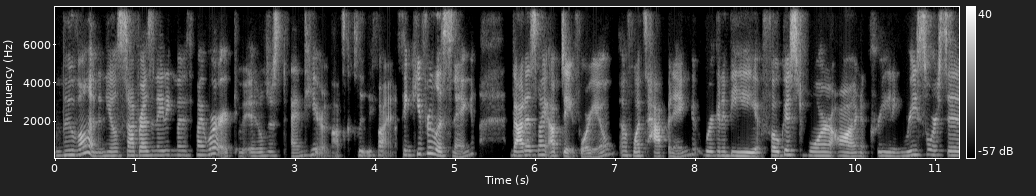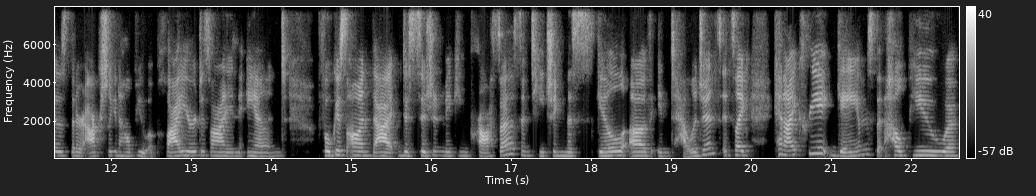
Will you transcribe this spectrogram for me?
move on and you'll stop resonating with my work. It'll just end here, and that's completely fine. Thank you for listening. That is my update for you of what's happening. We're going to be focused more on creating resources that are actually going to help you apply your design and focus on that decision making process and teaching the skill of intelligence. It's like, can I create games that help you?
